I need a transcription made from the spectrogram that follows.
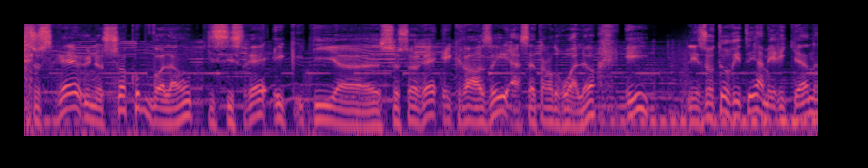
Ce serait une soucoupe volante qui, s'y serait, qui euh, se serait écrasée à cet endroit-là et les autorités américaines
